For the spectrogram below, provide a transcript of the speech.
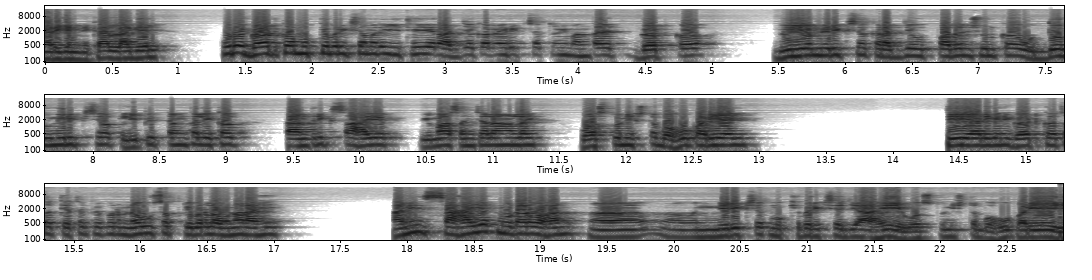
या ठिकाणी निकाल लागेल. पुढे गट क मुख्य परीक्षामध्ये इथे राज्यकर निरीक्षक तुम्ही म्हणतायत. गट क दुय्यम निरीक्षक राज्य उत्पादन शुल्क उद्योग निरीक्षक लिपिक टंक लेखक तांत्रिक सहाय्यक विमा संचालनालय वस्तुनिष्ठ बहुपर्यायी. ते या ठिकाणी गट क त्याचा पेपर नऊ सप्टेंबरला होणार आहे. आणि सहाय्यक मोटार वाहन अं, निरीक्षक मुख्य परीक्षा जी आहे वस्तुनिष्ठ बहुपर्यायी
